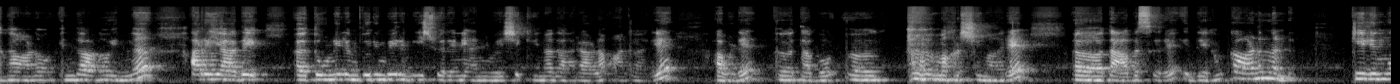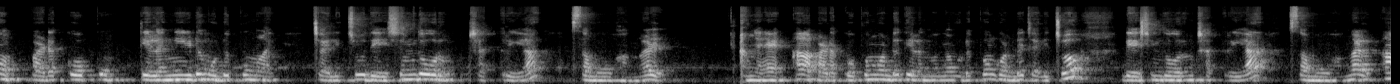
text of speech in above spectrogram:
അതാണോ എന്താണോ എന്ന് അറിയാതെ തൂണിലും തുരുമ്പിലും ഈശ്വരനെ അന്വേഷിക്കുന്ന ധാരാളം ആൾക്കാരെ അവിടെ തപോ മഹർഷിമാരെ താപസരെ ഇദ്ദേഹം കാണുന്നുണ്ട്. കിലിങ്ങും പടക്കോപ്പും തിളങ്ങിയിടും ഉടുപ്പുമായി ചലിച്ചു ദേശം തോറും ക്ഷത്രിയ സമൂഹങ്ങൾ. അങ്ങനെ ആ പടക്കോപ്പും കൊണ്ട് തിളങ്ങുന്ന ഉടുപ്പും കൊണ്ട് ചലിച്ചു ദേശം തോറും ക്ഷത്രിയ സമൂഹങ്ങൾ. ആ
